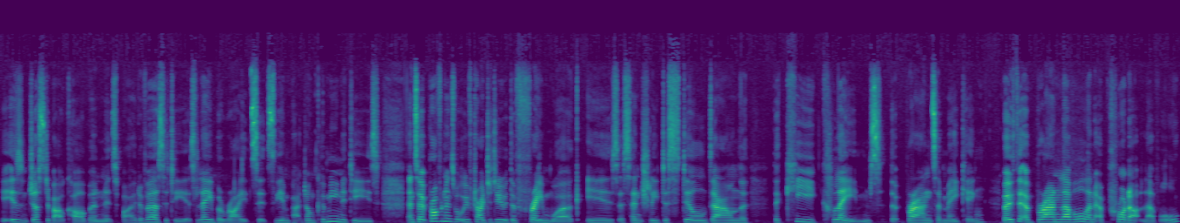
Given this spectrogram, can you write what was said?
it isn't just about carbon, it's biodiversity, it's labor rights, it's the impact on communities. And so at Provenance what we've tried to do with the framework is essentially distill down the the key claims that brands are making, both at a brand level and at a product level.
